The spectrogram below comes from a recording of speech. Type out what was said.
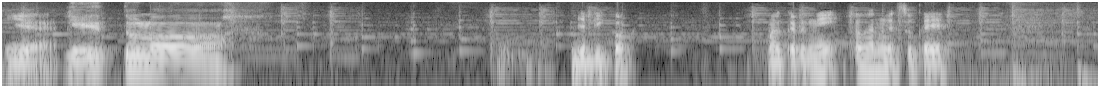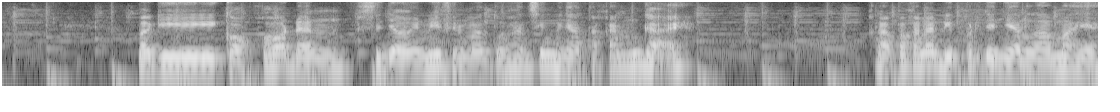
Iya. Gitu loh. Jadi kok mager nih Tuhan nggak suka ya? Bagi Koko dan sejauh ini firman Tuhan sih menyatakan enggak ya. Kenapa? Karena di perjanjian lama ya.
